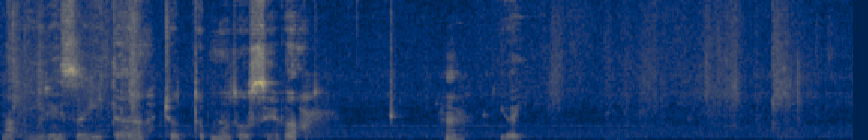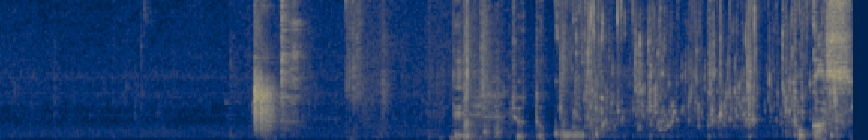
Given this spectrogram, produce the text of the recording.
まあ入れすぎたらちょっと戻せば。うんよい。ちょっとこう溶かす。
